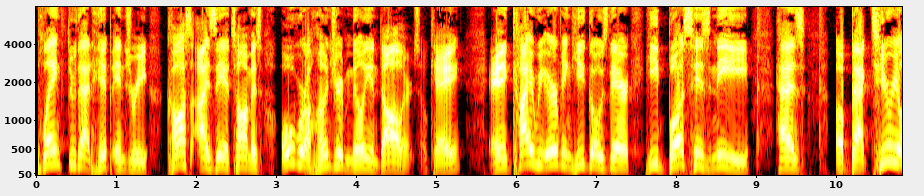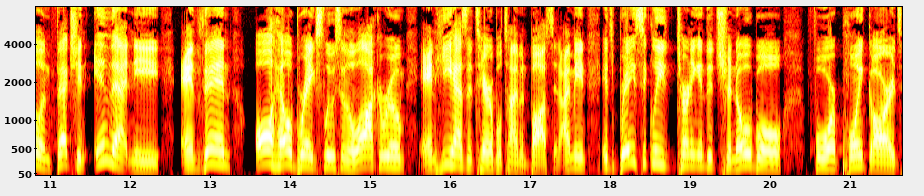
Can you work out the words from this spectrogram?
playing through that hip injury cost Isaiah Thomas over a hundred million dollars. Okay, and in Kyrie Irving, he goes there, he busts his knee, has a bacterial infection in that knee, and then all hell breaks loose in the locker room, and he has a terrible time in Boston. I mean, it's basically turning into Chernobyl for point guards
